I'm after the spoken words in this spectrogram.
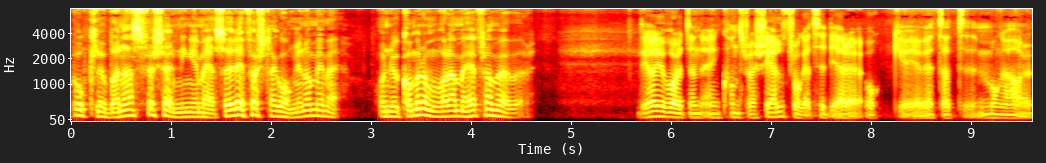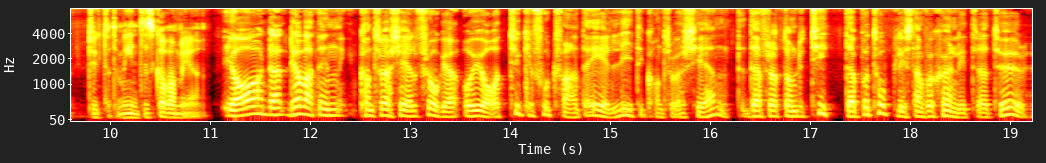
bokklubbarnas försäljning är med så är det första gången de är med. Och nu kommer de att vara med framöver. Det har ju varit en, en kontroversiell fråga tidigare och eh, jag vet att många har tyckt att de inte ska vara med. Ja, det, det har varit en kontroversiell fråga och jag tycker fortfarande att det är lite kontroversiellt. Därför att om du tittar på topplistan för skönlitteratur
